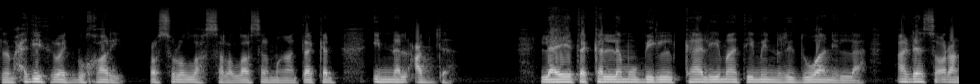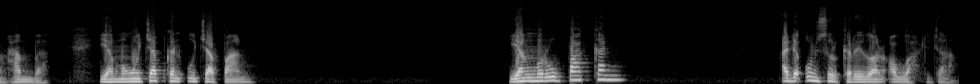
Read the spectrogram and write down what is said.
Dalam hadis riwayat Bukhari, Rasulullah sallallahu alaihi wasallam mengatakan, "Innal 'abda la yatakallamu bil kalimati min ridwanillah. Ada seorang hamba yang mengucapkan ucapan yang merupakan ada unsur keriduan Allah di dalam.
